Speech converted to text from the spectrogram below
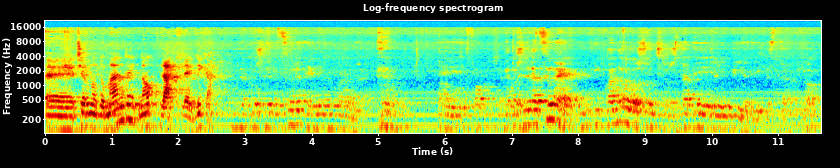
Eh, c'erano domande? No? Là, lei dica. Una considerazione e una domanda. La considerazione è quando sono, ci sono state le Olimpiadi quest'anno,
